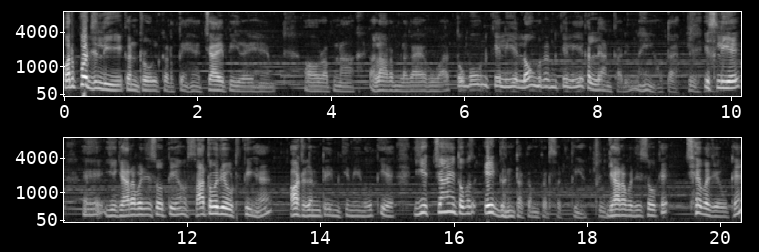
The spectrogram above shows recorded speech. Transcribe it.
पर्पजली कंट्रोल करते हैं चाय पी रहे हैं और अपना अलार्म लगाया हुआ तो वो उनके लिए लॉन्ग रन के लिए कल्याणकारी नहीं होता है हम्म। इसलिए ये ग्यारह बजे सोती हैं और सात बजे उठती हैं आठ घंटे इनकी नींद होती है ये चाहें तो बस एक घंटा कम कर सकती हैं। ग्यारह बजे सो के छः बजे उठें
